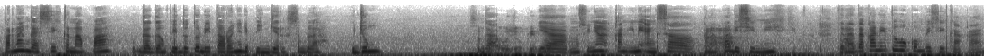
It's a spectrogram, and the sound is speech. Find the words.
pernah nggak sih kenapa gagang pintu tuh ditaruhnya di pinggir sebelah ujung sebelah nggak ujung pintu. ya maksudnya kan ini engsel kenapa Ah. di sini gitu ternyata kan itu hukum fisika kan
